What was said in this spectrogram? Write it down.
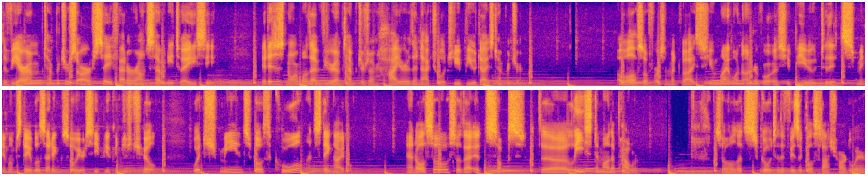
the VRM temperatures are safe at around 70 to 80 C. It is normal that VRM temperatures are higher than actual GPU die's temperature. Oh, also for some advice, you might want to undervolt a CPU to its minimum stable setting so your CPU can just chill, which means both cool and staying idle. And also so that it sucks the least amount of power. So let's go to the physical slash hardware.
